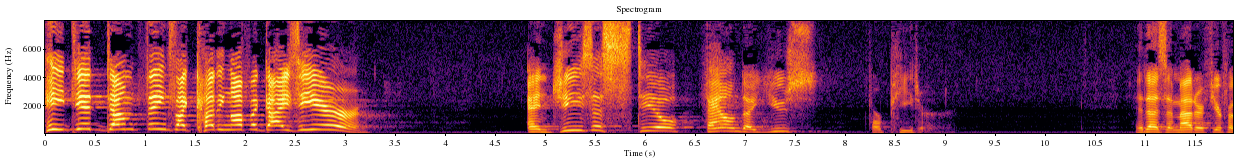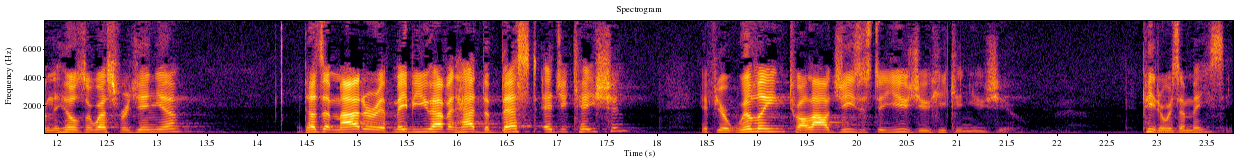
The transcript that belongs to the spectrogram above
He did dumb things like cutting off a guy's ear. And Jesus still found a use for Peter. It doesn't matter if you're from the hills of West Virginia. It doesn't matter if maybe you haven't had the best education. If you're willing to allow Jesus to use you, he can use you. Peter was amazing.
